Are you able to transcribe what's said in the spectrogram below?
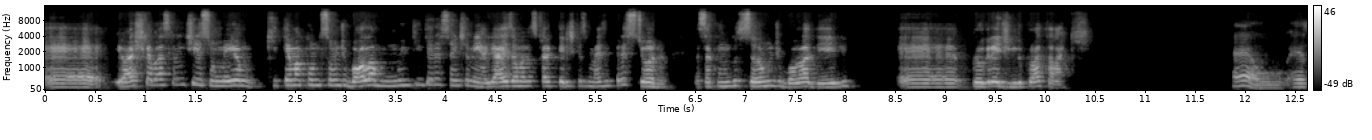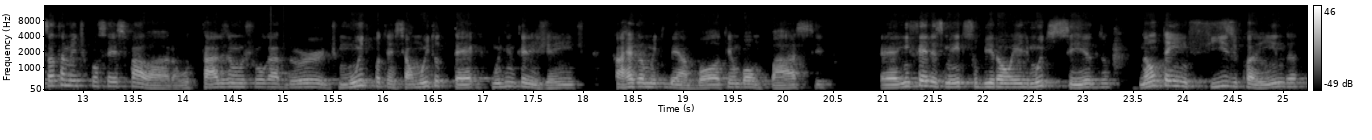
É, eu acho que é basicamente isso, um meio que tem uma condução de bola muito interessante também. Aliás, é uma das características que mais impressiona, essa condução de bola dele é, progredindo para o ataque. É, o, é exatamente o que vocês falaram. O Thales é um jogador de muito potencial, muito técnico, muito inteligente, carrega muito bem a bola, tem um bom passe. É, infelizmente, subiram ele muito cedo, não tem físico ainda,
